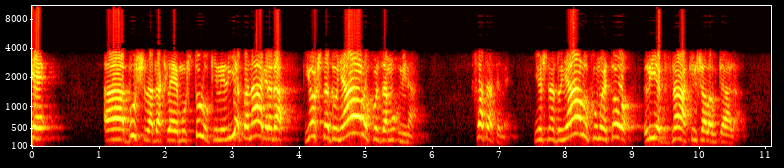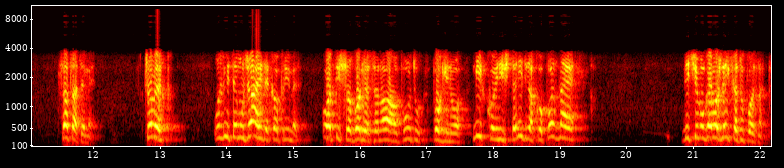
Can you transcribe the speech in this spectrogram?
je a, bušra, dakle, muštuluk ili lijepa nagrada još na dunjaluku za mu'mina. Svatate me. Još na dunjaluku mu je to lijep znak, inša Allah. Svatate me. Čovjek, uzmite muđahide kao primjer. Otišao, borio se na ovom putu, poginuo. Niko i ništa, niti ga ko poznaje, ni ćemo ga možda ikad upoznati.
